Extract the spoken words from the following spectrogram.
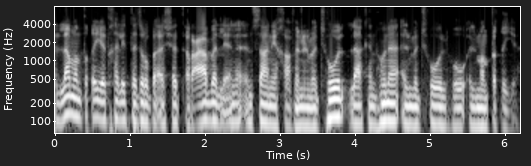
اللا منطقية تخلي التجربة أشد ارعابا لأن الإنسان يخاف من المجهول لكن هنا المجهول هو المنطقية.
